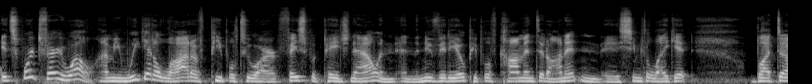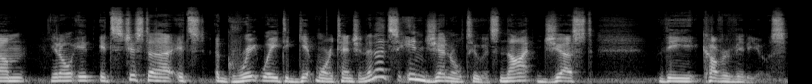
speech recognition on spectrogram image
it's worked very well. I mean, we get a lot of people to our Facebook page now and, and the new video. People have commented on it and they seem to like it. But um, you know, it, it's just a it's a great way to get more attention, and that's in general too. It's not just the cover videos.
